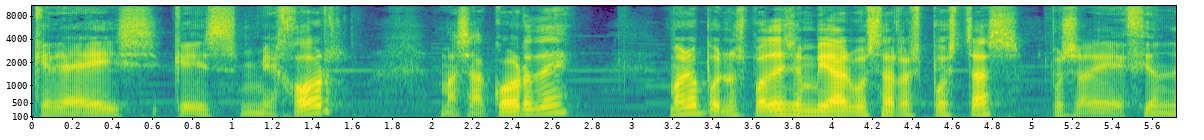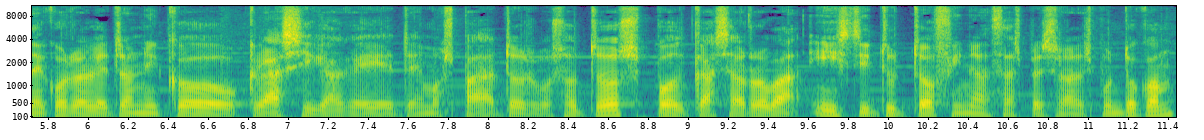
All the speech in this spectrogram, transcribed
creéis que es mejor, más acorde? Bueno, pues nos podéis enviar vuestras respuestas pues a la dirección de correo electrónico clásica que tenemos para todos vosotros, podcast.institutofinanzaspersonales.com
